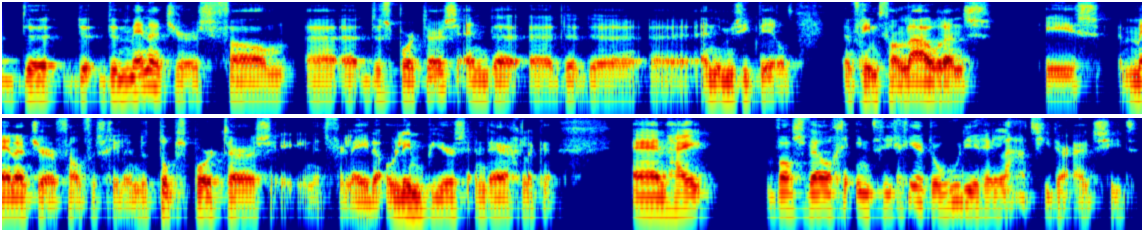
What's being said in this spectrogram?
de, de, de managers van uh, de sporters en de, de, de, en de muziekwereld. Een vriend van Laurens is manager van verschillende topsporters, in het verleden Olympiërs en dergelijke. En hij was wel geïntrigeerd door hoe die relatie eruit ziet.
